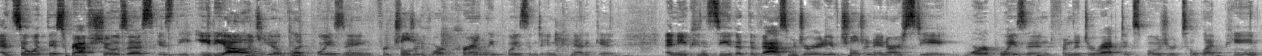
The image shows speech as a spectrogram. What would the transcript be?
And so, what this graph shows us is the etiology of lead poisoning for children who are currently poisoned in Connecticut. And you can see that the vast majority of children in our state were poisoned from the direct exposure to lead paint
